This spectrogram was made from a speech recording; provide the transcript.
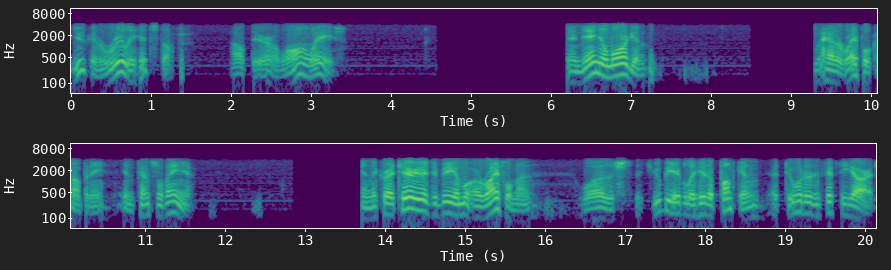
you can really hit stuff out there a long ways. And Daniel Morgan had a rifle company in Pennsylvania. And the criteria to be a, a rifleman was that you be able to hit a pumpkin at 250 yards.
